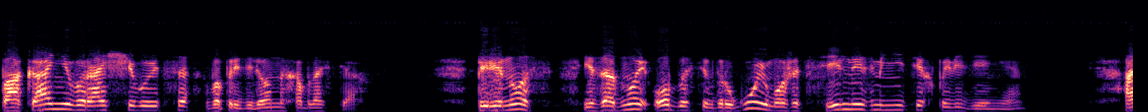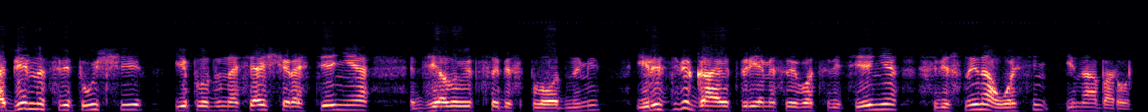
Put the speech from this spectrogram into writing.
пока они выращиваются в определенных областях. Перенос из одной области в другую может сильно изменить их поведение. Обильно цветущие и плодоносящие растения делаются бесплодными или сдвигают время своего цветения с весны на осень и наоборот.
